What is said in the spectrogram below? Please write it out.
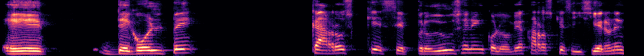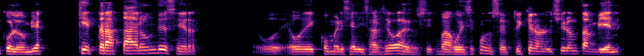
Eh, de golpe, carros que se producen en Colombia, carros que se hicieron en Colombia, que trataron de ser o de, comercializarse bajo ese, concepto y que no lo hicieron tan bien.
